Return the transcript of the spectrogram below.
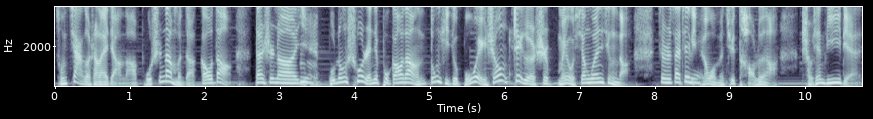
从价格上来讲呢，不是那么的高档，但是呢，也不能说人家不高档，东西就不卫生，这个是没有相关性的。就是在这里面，我们去讨论啊。首先第一点，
